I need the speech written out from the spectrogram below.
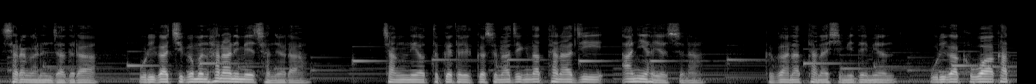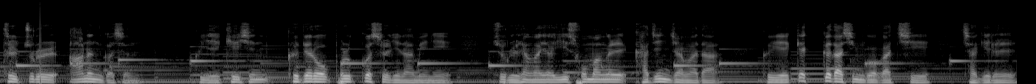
사랑하는 자들아 우리가 지금은 하나님의 자녀라 장래 어떻게 될 것은 아직 나타나지 아니하였으나 그가 나타나심이 되면 우리가 그와 같을 줄을 아는 것은 그의 계신 그대로 볼 것을 인함이니 주를 향하여 이 소망을 가진 자마다 그의 깨끗하심과 같이 자기를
